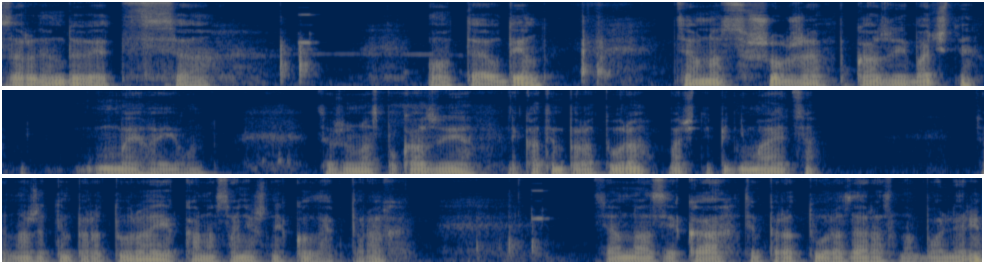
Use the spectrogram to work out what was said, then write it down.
Зараз дивитися. О, Т1. Це у нас що вже показує, бачите? Мигає вон. Це вже у нас показує, яка температура. Бачите, піднімається. Це у нас вже температура, яка на сонячних колекторах. Це у нас яка температура зараз на бойлері.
